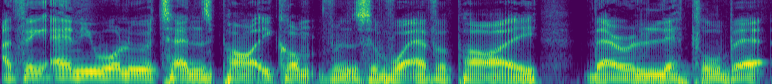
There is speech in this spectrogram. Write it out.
I think anyone who attends party conference of whatever party, they're a little bit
